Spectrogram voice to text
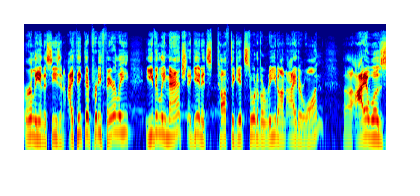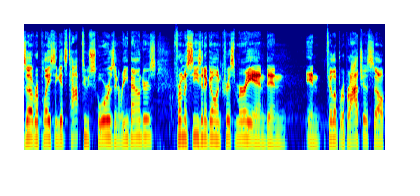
early in the season. I think they're pretty fairly evenly matched. Again, it's tough to get sort of a read on either one. Uh, Iowa's uh, replacing its top two scorers and rebounders from a season ago in Kris Murray and and in Filip Rebraca. So,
